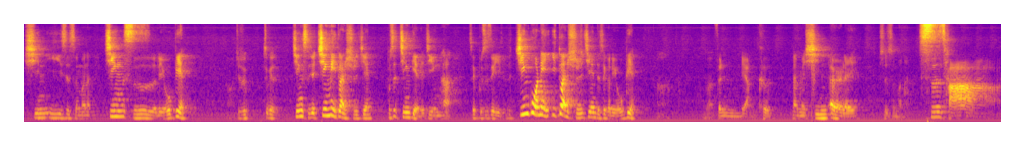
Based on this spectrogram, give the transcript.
新一是什么呢？经时流变，啊，就是这个经时就经历一段时间，不是经典的经哈。这不是这意思，经过那一段时间的这个流变，啊，分两科。那么心二嘞是什么呢？思察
